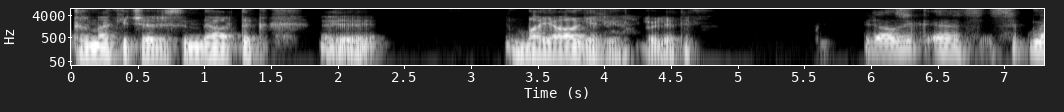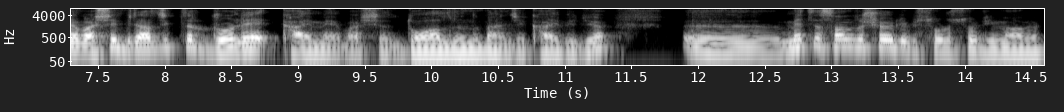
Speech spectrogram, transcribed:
tırnak içerisinde artık e, bayağı geliyor öyle diyeyim. Birazcık evet sıkmaya başladı. Birazcık da role kaymaya başladı. Doğallığını bence kaybediyor. Ee, Mete sana da şöyle bir soru sorayım abi.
